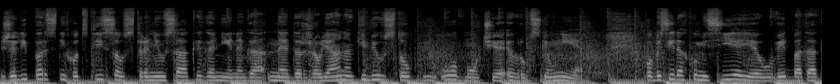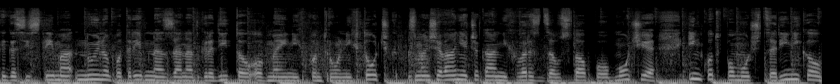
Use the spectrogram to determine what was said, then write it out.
želi prstnih odtisov strani vsakega njenega nedržavljana, ki bi vstopil v območje Evropske unije. Po besedah komisije je uvedba takega sistema nujno potrebna za nadgraditev obmejnih kontrolnih točk, zmanjševanje čakalnih vrst za vstop v območje in kot pomoč carinikov,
